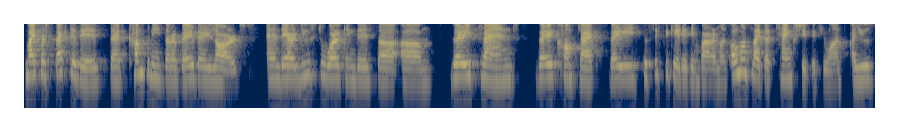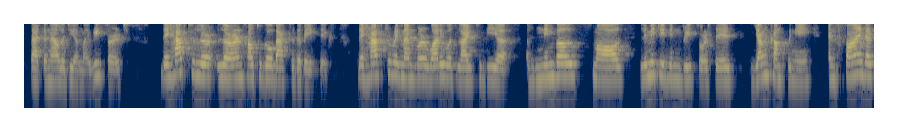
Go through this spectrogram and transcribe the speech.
my perspective is that companies that are very very large and they are used to work in this uh, um, very planned very complex very sophisticated environment almost like a tank ship if you want. I use that analogy on my research. They have to lear- learn how to go back to the basics. They have to remember what it was like to be a, a nimble small limited in resources young company and find that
